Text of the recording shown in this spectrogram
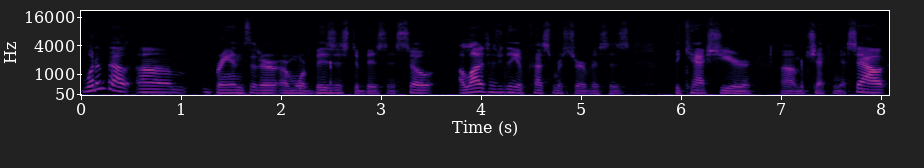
What about um, brands that are, are, more business to business? So a lot of times we think of customer service as the cashier um, checking us out.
